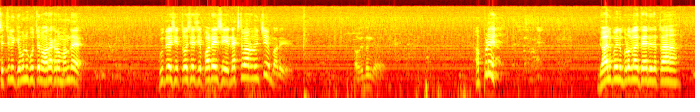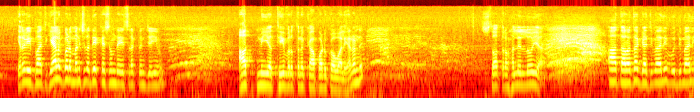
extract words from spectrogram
చర్చిలకి ఎవరిని కూర్చొని అరకరం మందే. కుదేసి తోసేసి పడేసి నెక్స్ట్ వారం నుంచి మరి ఆ విధంగా. అప్పుడే గాలిపోయిన బుడగలాగా తయారేదట. ఇరవై పాతికేళ్ళకు కూడా మనుషులు అదే కసి ఉంది రక్తం చేయం ఆత్మీయ తీవ్రతను కాపాడుకోవాలి. అనండి? స్తోత్రం. హల్లెల్లోయ ఆ తర్వాత గతిమాలి బుద్ధిమాలి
